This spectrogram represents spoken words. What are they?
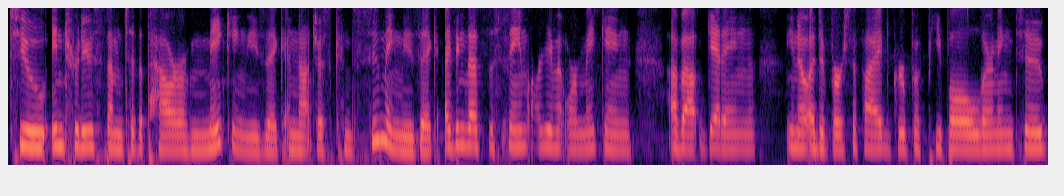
to introduce them to the power of making music and not just consuming music. I think that's the yes. same argument we're making about getting, you know, a diversified group of people learning to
